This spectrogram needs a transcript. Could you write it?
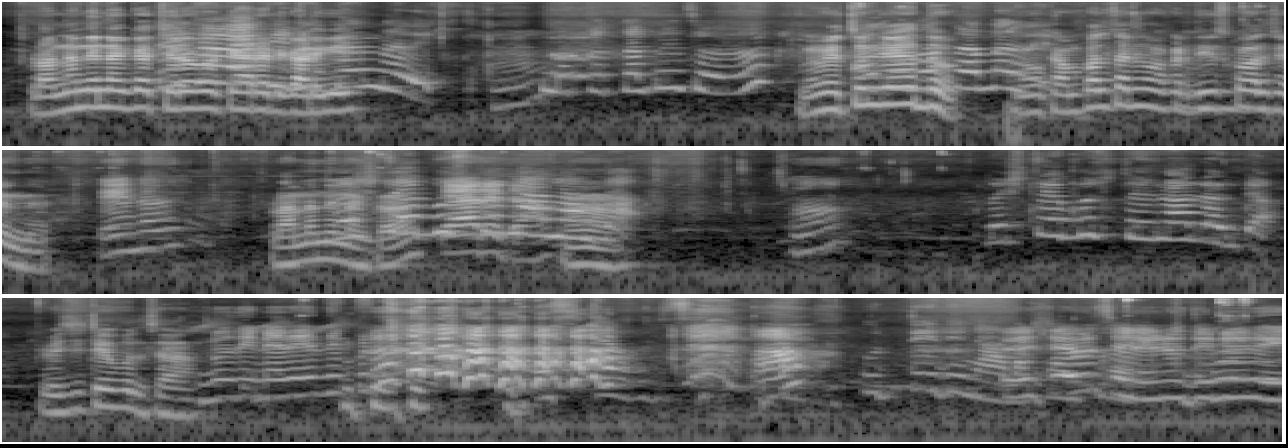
ఇప్పుడు అన్నం తిన్నాక చెరొక క్యారెట్ కడిగి. నువ్వు హెచ్చులు చేయొద్దు. నువ్వు కంపల్సరీ నువ్వు అక్కడ తీసుకోవాల్సిందే. ఏంటది? ఇప్పుడు అన్నం తిన్నాక. క్యారెటా? ఆ, వెజిటేబుల్స్ తినాలంట. వెజిటేబుల్సా నువ్వు తినేది ఏంది ఇప్పుడు? వెజిటేబుల్స్ నువ్వు తినేది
